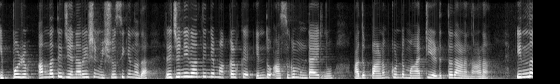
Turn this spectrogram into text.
ഇപ്പോഴും അന്നത്തെ ജനറേഷൻ വിശ്വസിക്കുന്നത് രജനീകാന്തിന്റെ മക്കൾക്ക് എന്തോ അസുഖമുണ്ടായിരുന്നു അത് പണം കൊണ്ട് മാറ്റിയെടുത്തതാണെന്നാണ്. ഇന്ന്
